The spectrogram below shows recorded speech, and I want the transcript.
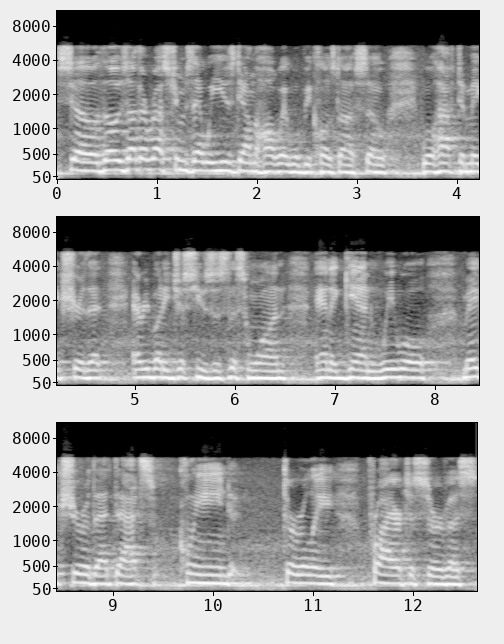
So those other restrooms that we use down the hallway will be closed off. So we'll have to make sure that everybody just uses this one. And again, we will make sure that that's cleaned thoroughly prior to service.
